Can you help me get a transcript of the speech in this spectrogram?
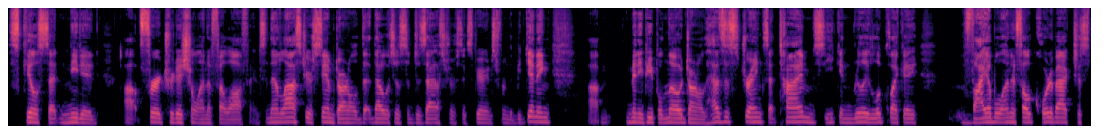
skill set needed uh, for a traditional NFL offense. And then last year, Sam Darnold, that, that was just a disastrous experience from the beginning. Um, many people know Darnold has his strengths. At times, he can really look like a viable NFL quarterback just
